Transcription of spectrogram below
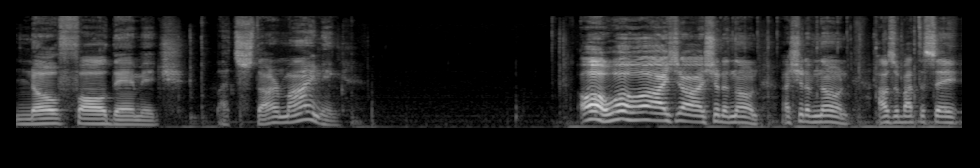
No fall damage. Let's start mining. Oh, whoa, whoa, I, sh I should have known. I should have known. I was about to say,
